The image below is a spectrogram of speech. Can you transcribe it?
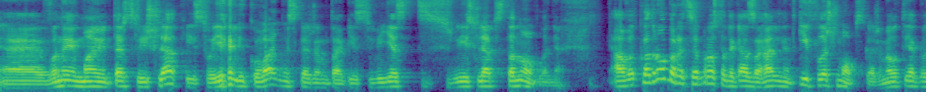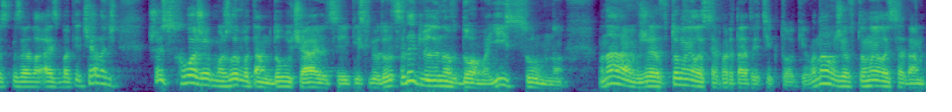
Е, вони мають теж свій шлях і своє лікування, скажімо так, і свій, свій шлях становлення. А от квадробери це просто така загальний такий флешмоб, скажімо. От як ви сказали, Ice Bucket Challenge, щось схоже, можливо, там долучаються якісь люди. От сидить людина вдома, їй сумно. Вона вже втомилася гортати тіктоки, вона вже втомилася там.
